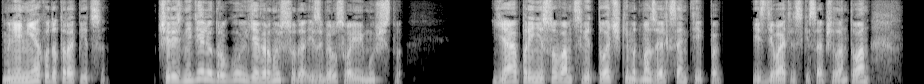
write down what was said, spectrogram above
Мне некуда торопиться. Через неделю-другую я вернусь сюда и заберу свое имущество. — Я принесу вам цветочки, мадемуазель Ксантиппа, — издевательски сообщил Антуан, —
